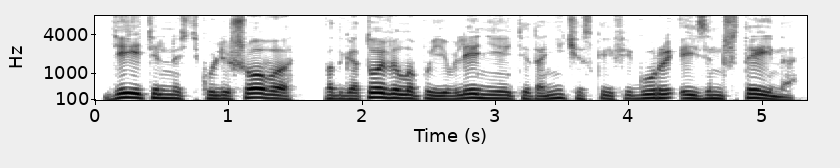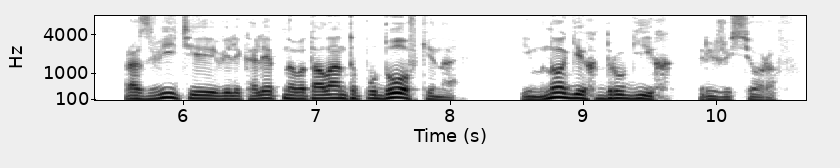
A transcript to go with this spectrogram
Деятельность Кулешова подготовила появление титанической фигуры Эйзенштейна, развитие великолепного таланта Пудовкина и многих других режиссеров.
